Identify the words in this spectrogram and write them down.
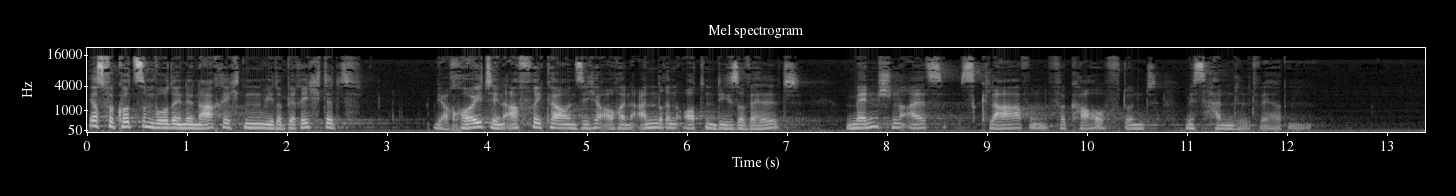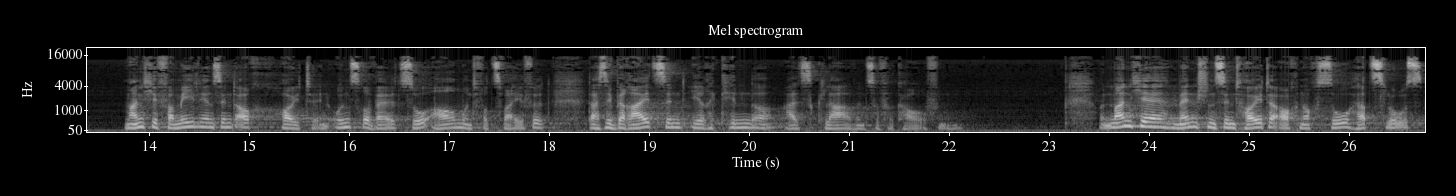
Erst vor kurzem wurde in den Nachrichten wieder berichtet, wie auch heute in Afrika und sicher auch an anderen Orten dieser Welt Menschen als Sklaven verkauft und misshandelt werden. Manche Familien sind auch heute in unserer Welt so arm und verzweifelt, dass sie bereit sind, ihre Kinder als Sklaven zu verkaufen. Und manche Menschen sind heute auch noch so herzlos,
